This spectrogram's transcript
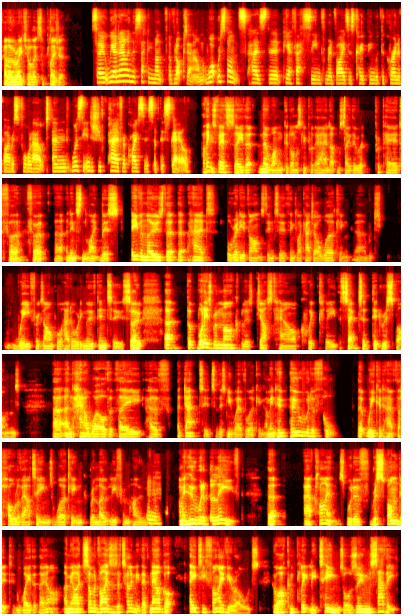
Hello, Rachel. It's a pleasure. So, we are now in the second month of lockdown. What response has the PFS seen from advisors coping with the coronavirus fallout? And was the industry prepared for a crisis of this scale? I think it's fair to say that no one could honestly put their hand up and say they were prepared for for uh, an incident like this. Even those that that had already advanced into things like agile working, uh, which we, for example, had already moved into. So, uh, but what is remarkable is just how quickly the sector did respond. Uh, and how well that they have adapted to this new way of working. I mean, who who would have thought that we could have the whole of our teams working remotely from home? Mm. I mean, who would have believed that our clients would have responded in the way that they are? I mean, I, some advisors are telling me they've now got 85 year olds who are completely Teams or Zoom savvy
